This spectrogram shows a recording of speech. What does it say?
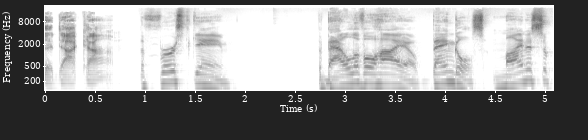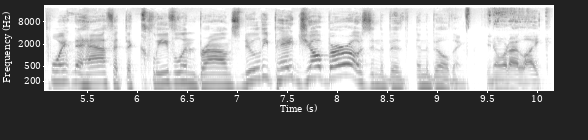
Serta.com. The first game, the Battle of Ohio, Bengals minus a point and a half at the Cleveland Browns. Newly paid Joe Burrow's in the in the building. You know what I like?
